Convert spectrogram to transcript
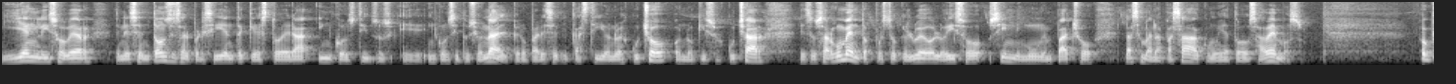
Guillén le hizo ver en ese entonces al presidente que esto era eh, inconstitucional, pero parece que Castillo no escuchó o no quiso escuchar esos argumentos, puesto que luego lo hizo sin ningún empacho la semana pasada, como ya todos sabemos. Ok,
